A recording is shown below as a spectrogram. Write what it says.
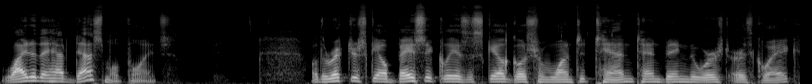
Why do they have decimal points? Well, the Richter scale basically is a scale goes from 1 to 10, 10 being the worst earthquake.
